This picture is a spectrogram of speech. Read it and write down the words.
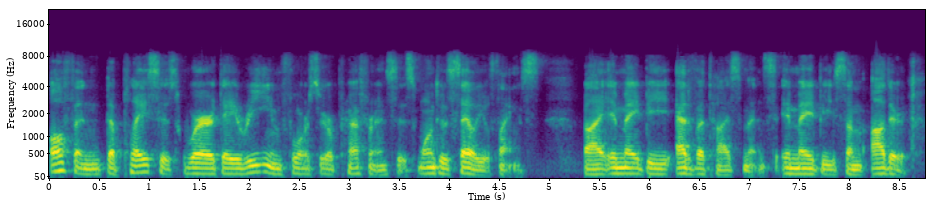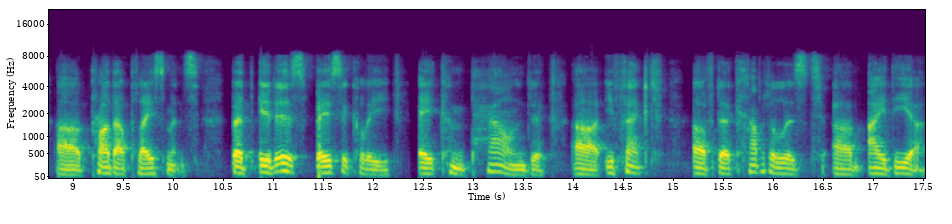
often the places where they reinforce your preferences want to sell you things. Right? It may be advertisements, it may be some other uh, product placements, but it is basically a compound uh, effect of the capitalist um, idea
